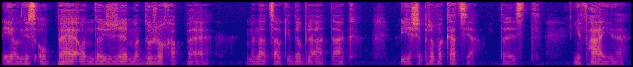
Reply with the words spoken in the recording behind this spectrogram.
I on jest OP, on dość, że ma dużo HP. Ma na całkiem dobry atak. I jeszcze prowokacja. To jest niefajne.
